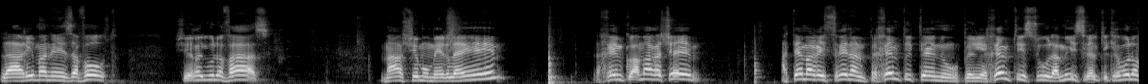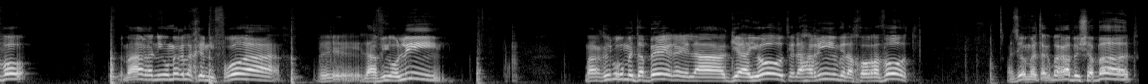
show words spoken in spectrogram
לערים הנעזבות, אשר היו לבז. מה השם אומר להם? לכן כה אמר השם, אתם הרי ישראל ענפיכם תיתנו, פרייכם תישאו, לעמי ישראל תקרבו לבוא. כלומר, אני אומר לכם לפרוח ולהביא עולים. ברוך מדבר אל הגאיות, אל ההרים ולחורבות. אז היא אומרת הגמרא בשבת,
